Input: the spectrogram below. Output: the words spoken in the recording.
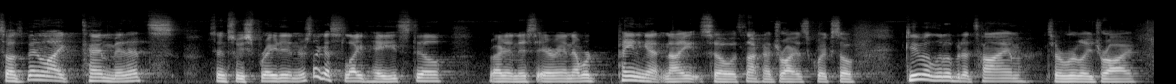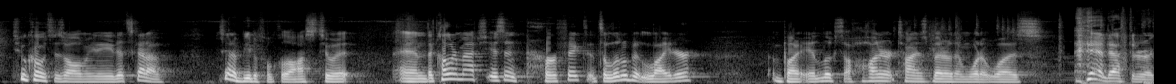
So it's been like 10 minutes since we sprayed it and there's like a slight haze still right in this area. Now we're painting at night, so it's not gonna dry as quick. So give it a little bit of time to really dry. Two coats is all we need. It's got a, it's got a beautiful gloss to it. And the color match isn't perfect. It's a little bit lighter, but it looks a hundred times better than what it was. And after a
